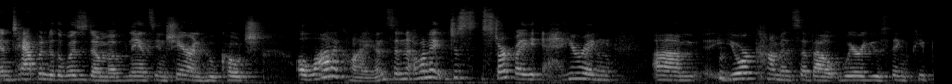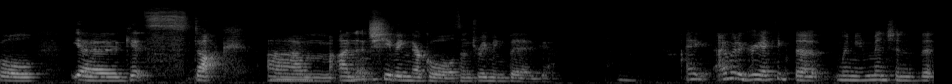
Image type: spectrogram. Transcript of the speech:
and tap into the wisdom of Nancy and Sharon, who coach a lot of clients. And I want to just start by hearing um, your comments about where you think people uh, get stuck um, on achieving their goals and dreaming big. I, I would agree. I think the when you mentioned the,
